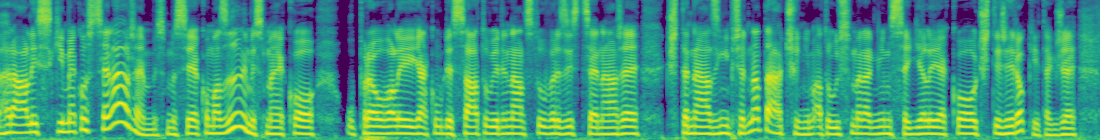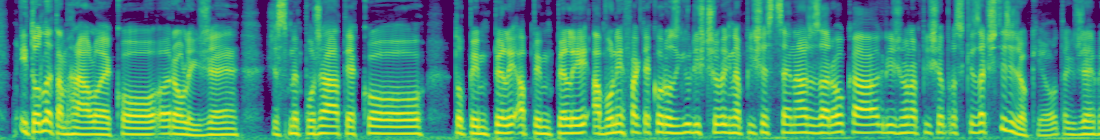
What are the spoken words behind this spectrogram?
hráli s tím jako scénářem, my jsme si jako mazlili, my jsme jako upravovali nějakou desátou, jedenáctou verzi scénáře 14 dní před natáčením a to už jsme nad ním seděli jako čtyři roky, takže i tohle tam hrálo jako roli, že, že jsme pořád jako to pimpili a pimpili a on je fakt jako rozdíl, když člověk napíše scénář za rok a když ho napíše prostě za čtyři roky, jo? takže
